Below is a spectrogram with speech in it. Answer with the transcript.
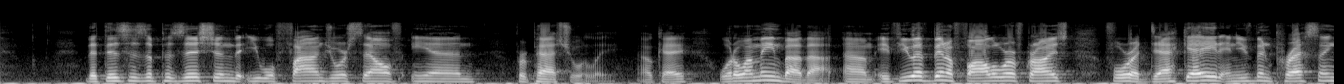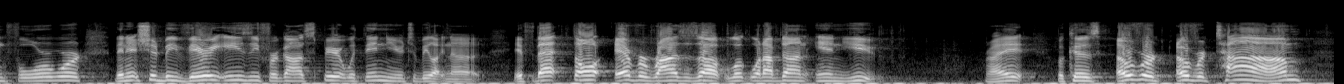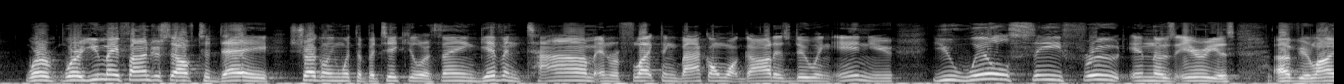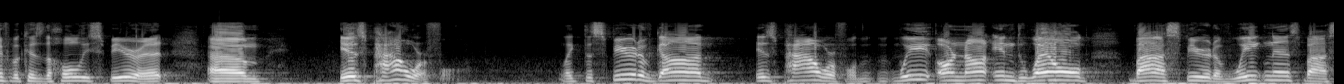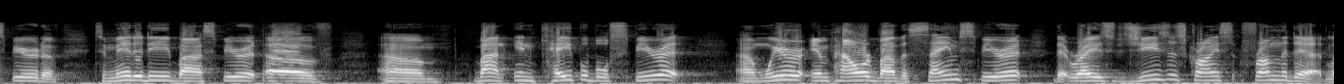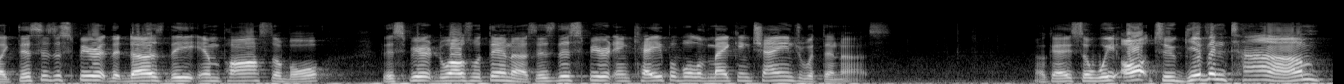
that this is a position that you will find yourself in perpetually. Okay? What do I mean by that? Um, if you have been a follower of Christ for a decade and you've been pressing forward, then it should be very easy for God's Spirit within you to be like, no, if that thought ever rises up, look what I've done in you. Right? Because over over time, where, where you may find yourself today struggling with a particular thing, given time and reflecting back on what God is doing in you, you will see fruit in those areas of your life because the Holy Spirit um, is powerful. Like the Spirit of God is powerful. We are not indwelled by a spirit of weakness, by a spirit of timidity, by a spirit of um, by an incapable spirit. Um, we're empowered by the same spirit that raised Jesus Christ from the dead. Like this is a spirit that does the impossible. This spirit dwells within us. Is this spirit incapable of making change within us? Okay, so we ought to, given time,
